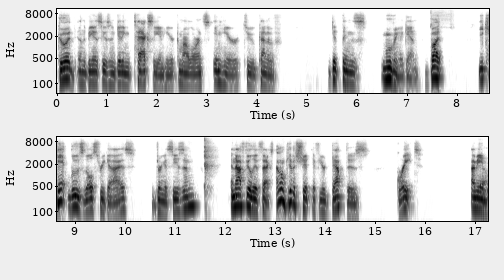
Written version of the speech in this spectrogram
good in the beginning of the season, getting Taxi in here, Kemar Lawrence in here to kind of get things moving again. But you can't lose those three guys during a season and not feel the effects. I don't give a shit if your depth is great. I mean, Yeah.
